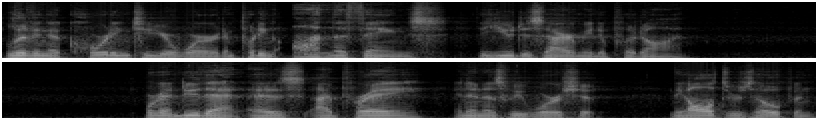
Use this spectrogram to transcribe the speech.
living according to your word and putting on the things that you desire me to put on. We're going to do that as I pray and then as we worship. The altar's open.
